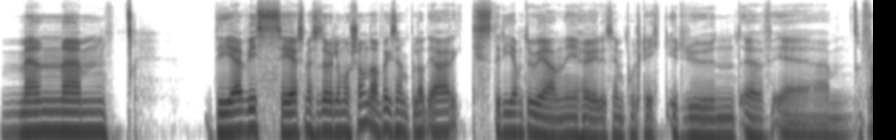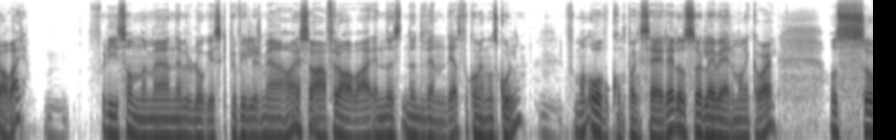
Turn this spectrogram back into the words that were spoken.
men eh, det vi ser som jeg synes er veldig morsomt, er f.eks. at jeg er ekstremt uenig i Høyre sin politikk rundt øh, eh, fravær. Mm. Fordi sånne med nevrologiske profiler som jeg har, så er fravær en nødvendighet for å komme gjennom skolen. Mm. For man overkompenserer, og så leverer man likevel. Og så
